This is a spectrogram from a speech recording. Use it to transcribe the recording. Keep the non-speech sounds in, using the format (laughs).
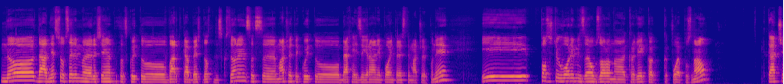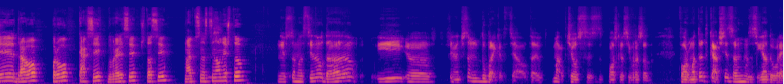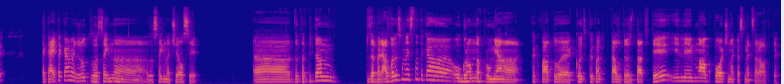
Но да, днес ще обсъдим решенията, с които Вар така беше доста дискусионен, с мачовете, които бяха изиграни по-интересните мачове поне. И после ще говорим и за обзора на кръга как, какво е познал. Така че, Драго, първо, как си? Добре ли си? Що си? Малко си настинал нещо? Нещо съм настинал, да. И е, иначе съм добре като цяло. Та, малко че се почка да си връщат формата, така че съм за сега добре. Така и така, между другото, засегна, засегна Челси. А, да те питам, забелязва ли са наистина така огромна промяна, каквато, е, каквато показват резултатите, или малко повече на късмет са работите?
